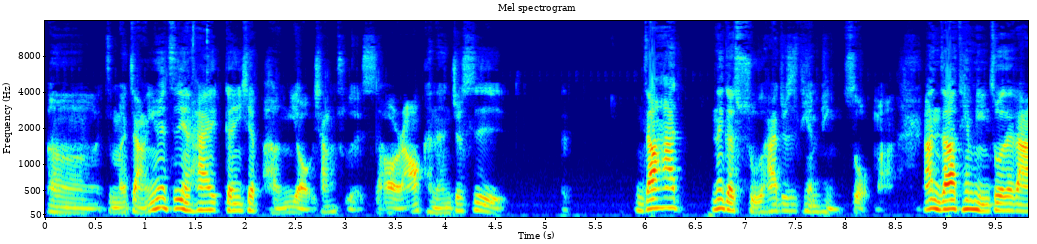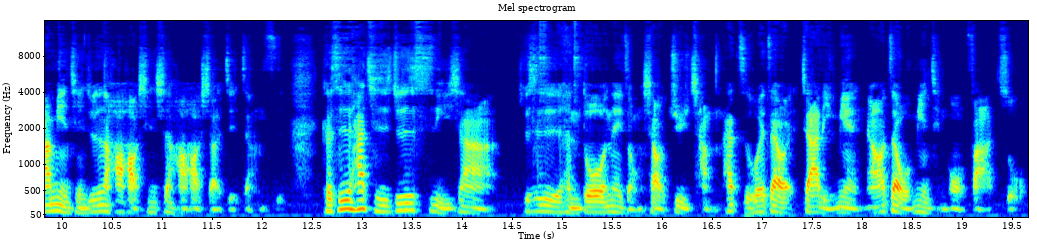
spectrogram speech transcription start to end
嗯、怎么讲？因为之前他跟一些朋友相处的时候，然后可能就是，你知道他。那个鼠他就是天秤座嘛，然后你知道天秤座在大家面前就是好好先生、好好小姐这样子，可是他其实就是私底下就是很多那种小剧场，他只会在我家里面，然后在我面前跟我发作，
